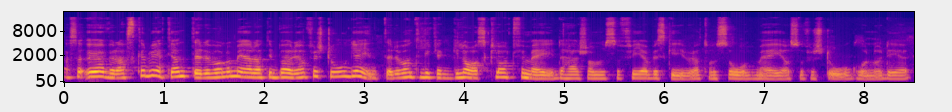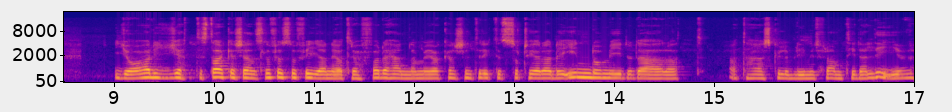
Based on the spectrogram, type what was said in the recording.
Alltså överraskad vet jag inte. Det var nog mer att i början förstod jag inte. Det var inte lika glasklart för mig det här som Sofia beskriver att hon såg mig och så förstod hon och det. Jag hade jättestarka känslor för Sofia när jag träffade henne men jag kanske inte riktigt sorterade in dem i det där att att det här skulle bli mitt framtida liv.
